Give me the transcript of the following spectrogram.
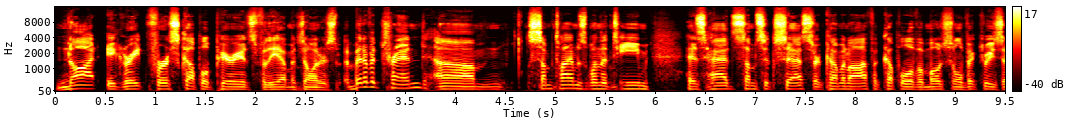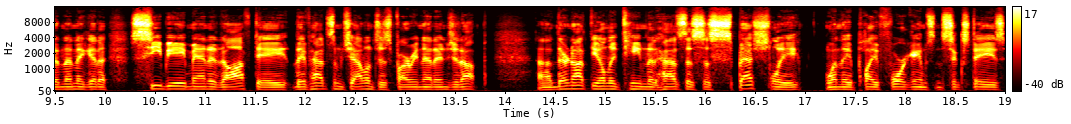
not a great first couple of periods for the Edmonton Oilers. A bit of a trend. Um, sometimes when the team has had some success or coming off a couple of emotional victories and then they get a CBA mandated off day, they've had some challenges firing that engine up. Uh, they're not the only team that has this, especially when they play four games in six days,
